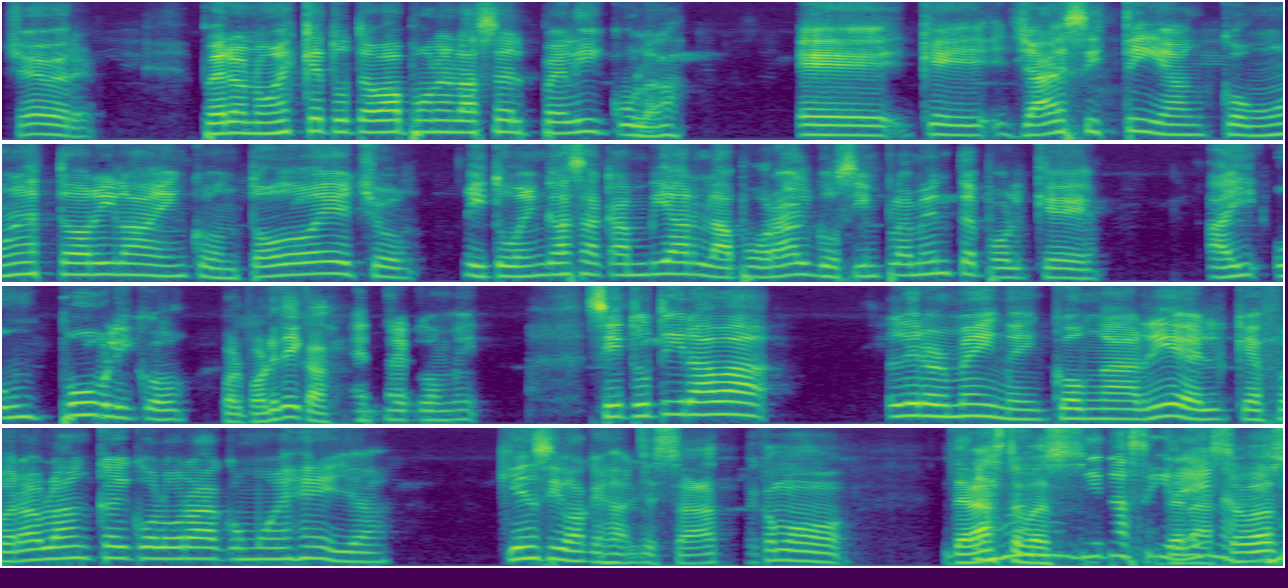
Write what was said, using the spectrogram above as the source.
Chévere. Pero no es que tú te vas a poner a hacer películas eh, que ya existían con una storyline, con todo hecho, y tú vengas a cambiarla por algo simplemente porque hay un público. Por política. Entre comillas. Si tú tirabas Little Mermaid con Ariel, que fuera blanca y colorada como es ella, ¿quién se iba a quejar? Exacto. Es como The Last of Us. The Last of Us,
